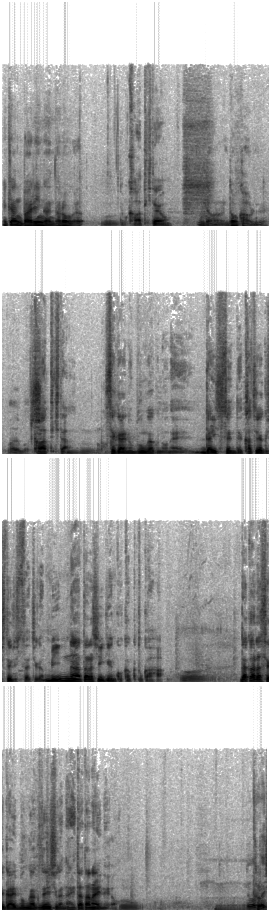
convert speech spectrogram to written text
いかにバイリンガルになろうがでも変わってきたよ。だからどう変わるんだよ。まあでも変わってきた、世界の文学のね第一線で活躍してる人たちがみんな新しい言語を書くとか。だから世界文学全史が成り立たないのよ、でもやっぱり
